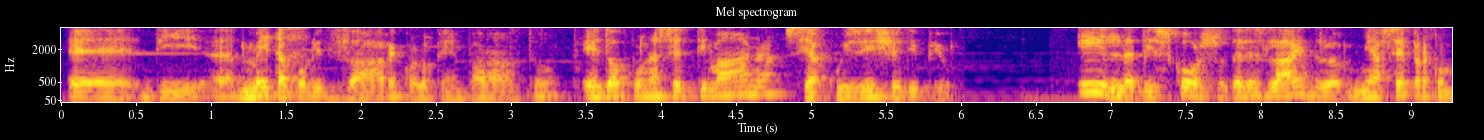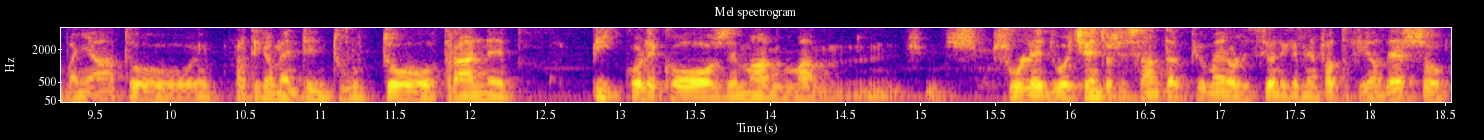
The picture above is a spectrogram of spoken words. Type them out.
eh, di eh, metabolizzare quello che ha imparato e dopo una settimana si acquisisce di più. Il discorso delle slide mi ha sempre accompagnato praticamente in tutto, tranne piccole cose, ma, ma, sulle 260 più o meno lezioni che abbiamo fatto fino adesso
